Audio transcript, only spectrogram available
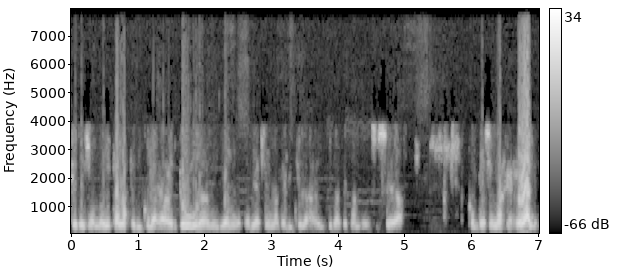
qué sé yo, me gustan las películas de aventura, algún día me gustaría hacer una película de aventura que también suceda con personajes reales.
